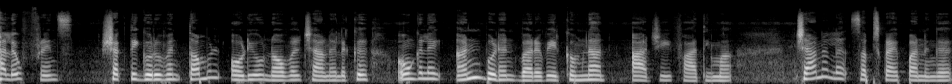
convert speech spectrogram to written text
ஹலோ ஃப்ரெண்ட்ஸ் சக்தி குருவின் தமிழ் ஆடியோ நாவல் சேனலுக்கு உங்களை அன்புடன் வரவேற்கும் நான் ஆர்ஜி ஃபாத்திமா சேனலை சப்ஸ்கிரைப் பண்ணுங்கள்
